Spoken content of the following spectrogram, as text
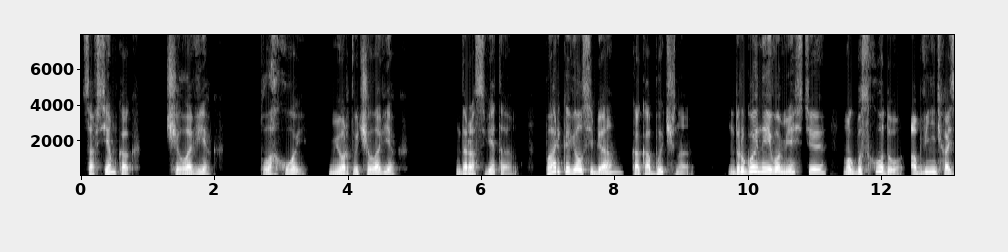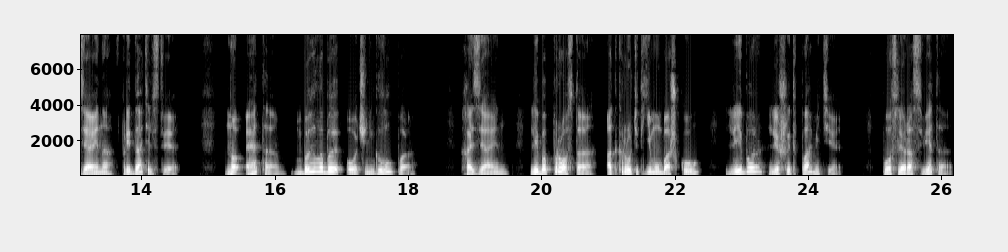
Совсем как человек. Плохой, мертвый человек. До рассвета Парька вел себя, как обычно. Другой на его месте мог бы сходу обвинить хозяина в предательстве. Но это было бы очень глупо. Хозяин либо просто открутит ему башку, либо лишит памяти. После рассвета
